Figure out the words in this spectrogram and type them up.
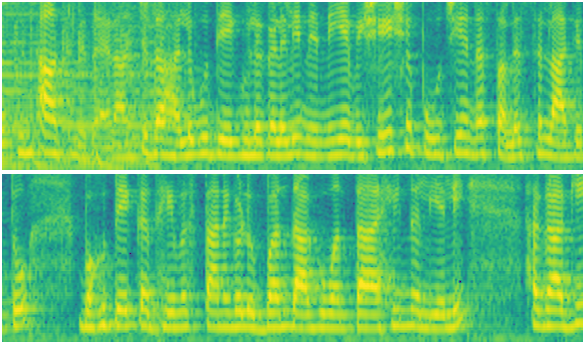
ಓಪನ್ ಆಗಲಿದೆ. ರಾಜ್ಯದ ಹಲವು ದೇಗುಲಗಳಲ್ಲಿ ನಿನ್ನೆಯೇ ವಿಶೇಷ ಪೂಜೆಯನ್ನು ಸಲ್ಲಿಸಲಾಗಿತ್ತು. ಬಹುತೇಕ ದೇವಸ್ಥಾನಗಳು ಬಂದ್ ಆಗುವಂಥ ಹಿನ್ನೆಲೆಯಲ್ಲಿ ಹಾಗಾಗಿ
